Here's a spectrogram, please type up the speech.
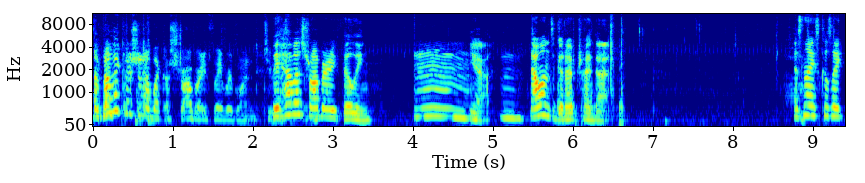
I feel like they should have like a strawberry flavored one too. They have a strawberry filling. Mmm. Yeah. Mm. That one's good. I've tried that. It's nice because like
